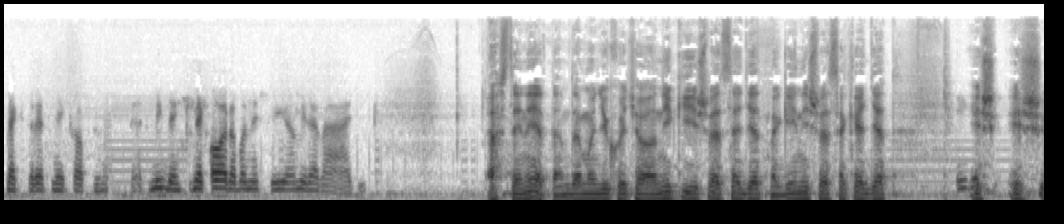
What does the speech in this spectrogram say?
meg szeretnék kapni. Tehát mindenkinek arra van esélye, amire vágyik. Azt én értem, de mondjuk, hogyha a Niki is vesz egyet, meg én is veszek egyet, Igen. és, és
